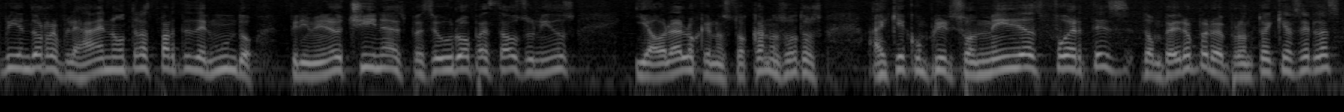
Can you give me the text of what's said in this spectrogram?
viendo reflejada en otras partes del mundo. Primero China, después Europa, Estados Unidos y ahora lo que nos toca a nosotros. Hay que cumplir, son medidas fuertes, don Pedro, pero de pronto hay que hacerlas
